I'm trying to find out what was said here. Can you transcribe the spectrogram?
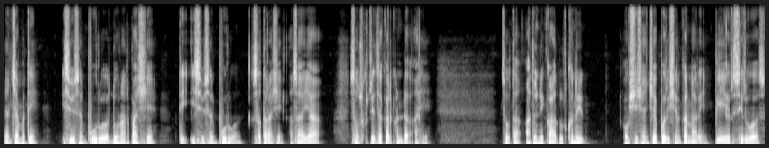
यांच्या मते इसवी सन पूर्व दोन हजार पाचशे ते इसवी सन पूर्व सतराशे असा या संस्कृतीचा कालखंड आहे. चौथा आधुनिक काळात उत्खनित अवशेषांचे परीक्षण करणारे पेयर सिर्वस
